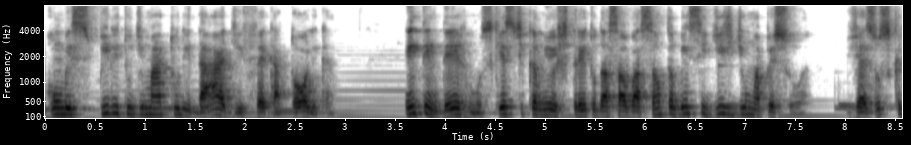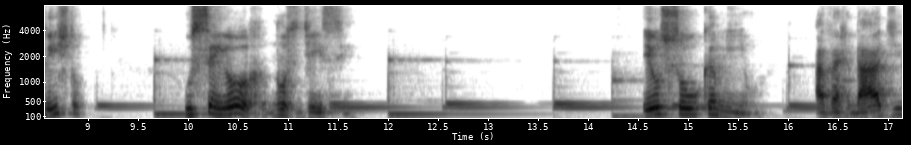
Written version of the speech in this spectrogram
com o espírito de maturidade e fé católica, entendermos que este caminho estreito da salvação também se diz de uma pessoa, Jesus Cristo. O Senhor nos disse: Eu sou o caminho, a verdade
